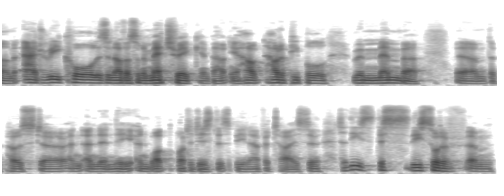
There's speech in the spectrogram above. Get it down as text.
Um, ad recall is another sort of metric about you know, how, how do people remember um, the poster and, and, the, and what, what it is that's being advertised. So, so these, this, these sort of, um,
